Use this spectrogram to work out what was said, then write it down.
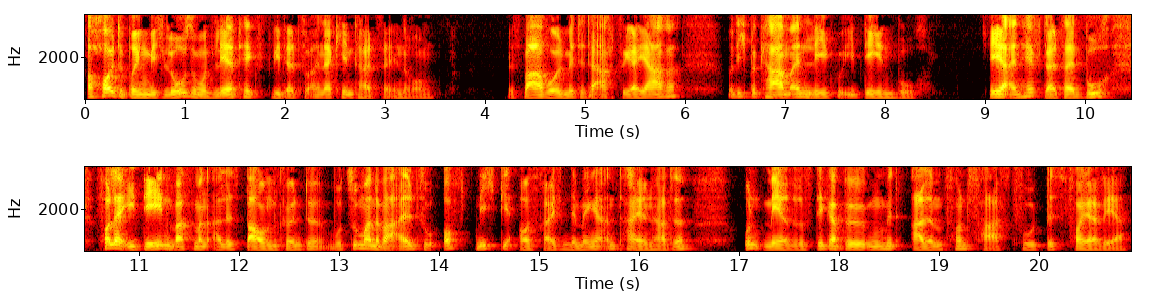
auch heute bringen mich Losung und Lehrtext wieder zu einer Kindheitserinnerung. Es war wohl Mitte der 80er Jahre und ich bekam ein Lego-Ideenbuch. Eher ein Heft als ein Buch voller Ideen, was man alles bauen könnte, wozu man aber allzu oft nicht die ausreichende Menge an Teilen hatte und mehrere Stickerbögen mit allem von Fastfood bis Feuerwehr,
